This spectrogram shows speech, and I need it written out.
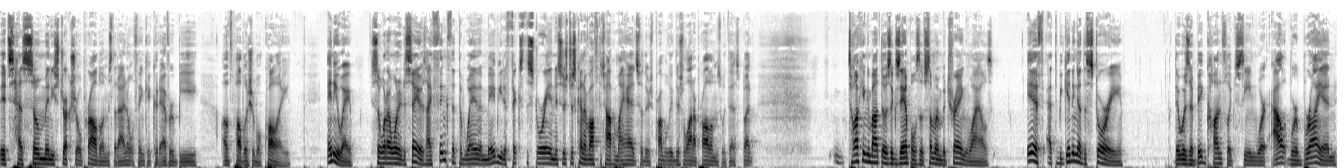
it has so many structural problems that I don't think it could ever be of publishable quality. Anyway, so what I wanted to say is I think that the way that maybe to fix the story, and this is just kind of off the top of my head, so there's probably there's a lot of problems with this, but talking about those examples of someone betraying Wiles, if at the beginning of the story there was a big conflict scene where Al where Brian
